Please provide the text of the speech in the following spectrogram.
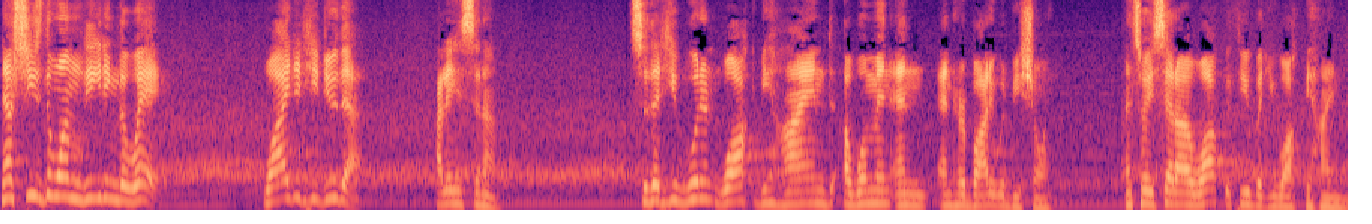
Now she's the one leading the way. Why did he do that? Alayhi salam. So that he wouldn't walk behind a woman and, and her body would be showing. And so he said, I'll walk with you, but you walk behind me.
